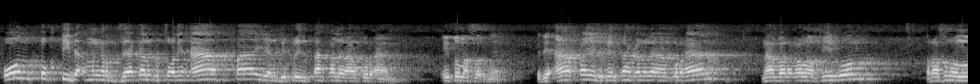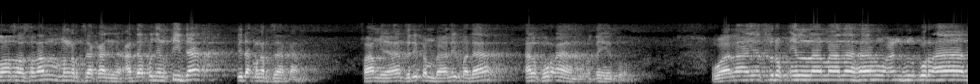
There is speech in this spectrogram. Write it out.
untuk tidak mengerjakan kecuali apa yang diperintahkan oleh Al-Qur'an. Itu maksudnya. Jadi apa yang diperintahkan oleh Al-Qur'an Nah, barakallahu fikum, Rasulullah SAW mengerjakannya. Adapun yang tidak, tidak mengerjakan. Faham ya? Jadi kembali kepada Al-Qur'an seperti itu. Wala yasruk illa ma nahahu anhu Al-Qur'an.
